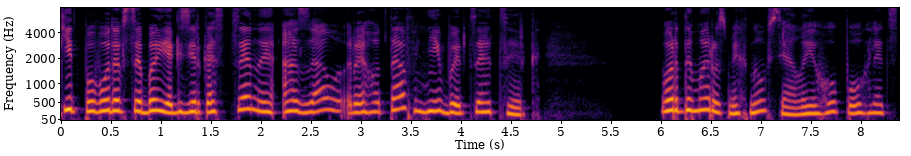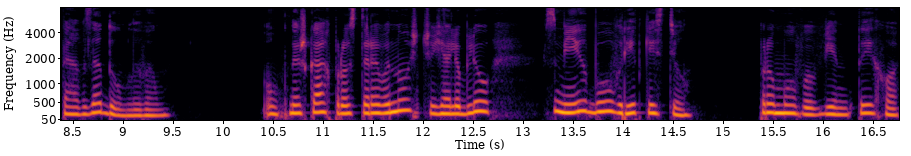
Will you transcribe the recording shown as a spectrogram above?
Кіт поводив себе як зірка сцени, а зал реготав, ніби це цирк. Вортимер усміхнувся, але його погляд став задумливим. У книжках про старовину, що я люблю, сміх був рідкістю, промовив він тихо,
